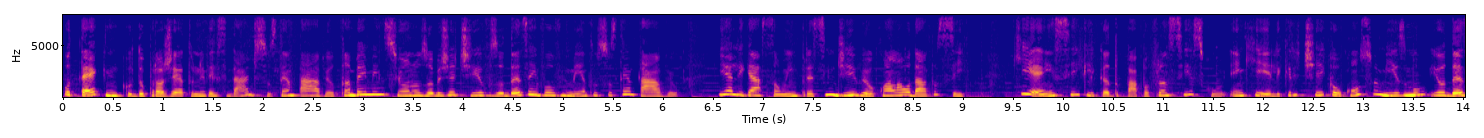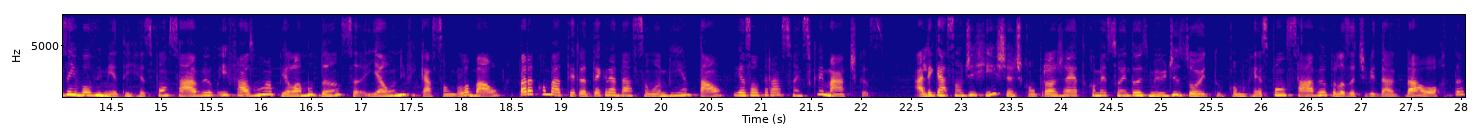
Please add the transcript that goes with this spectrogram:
O técnico do projeto Universidade Sustentável também menciona os objetivos do desenvolvimento sustentável e a ligação imprescindível com a Laudato Si, que é a encíclica do Papa Francisco, em que ele critica o consumismo e o desenvolvimento irresponsável e faz um apelo à mudança e à unificação global para combater a degradação ambiental e as alterações climáticas. A ligação de Richard com o projeto começou em 2018, como responsável pelas atividades da Horta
